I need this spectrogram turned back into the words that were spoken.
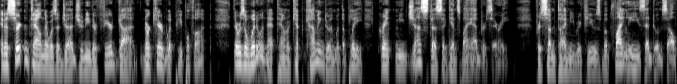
In a certain town there was a judge who neither feared God nor cared what people thought. There was a widow in that town who kept coming to him with the plea, Grant me justice against my adversary. For some time he refused, but finally he said to himself,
